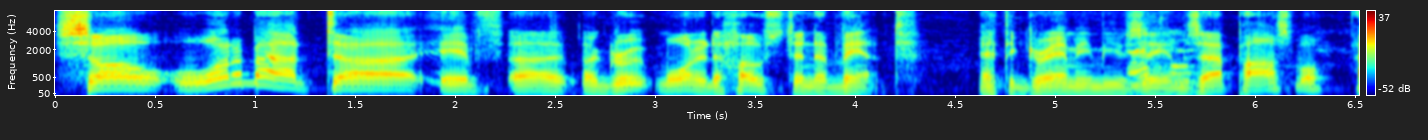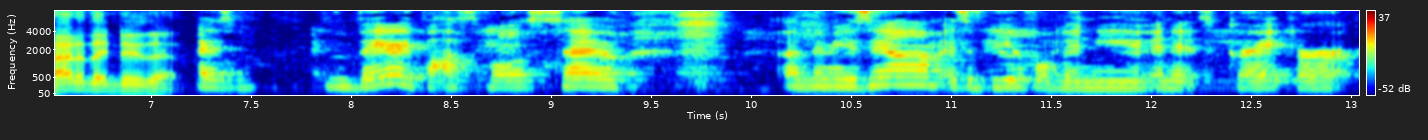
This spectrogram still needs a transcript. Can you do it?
So, what about uh, if uh, a group wanted to host an event at the Grammy Museum? Okay. Is that possible? How do they do that? It's very possible. So, the museum is a beautiful venue and it's great for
